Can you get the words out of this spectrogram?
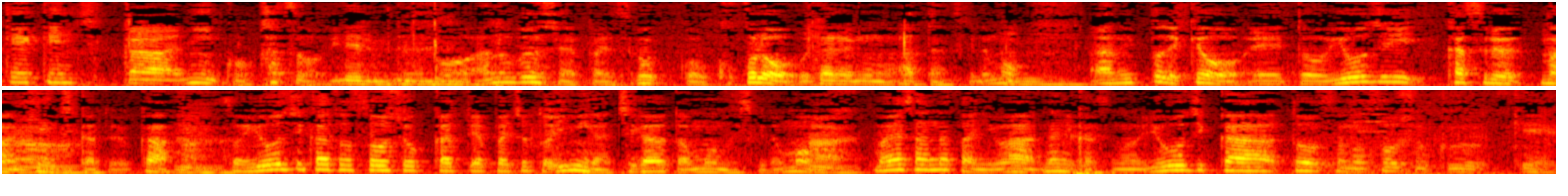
系建築家にこう活を入れるみたいな、こうあの文章はやっぱりすごくこう心を打たれるものがあったんですけども、あの一方で今日、えーと、幼児化する、まあ、建築家というか、その幼児化と装飾家ってやっぱりちょっと意味が違うと思うんですけども、前田さんの中には何かその幼児化とその装飾系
